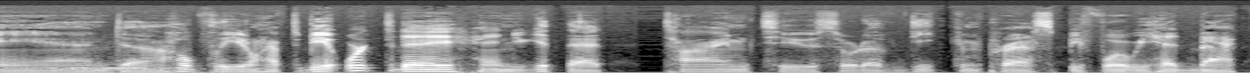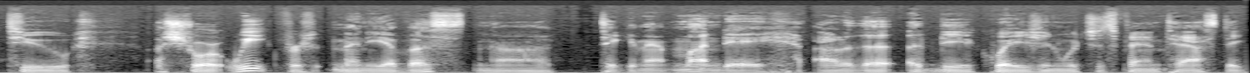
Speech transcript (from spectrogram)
And uh, hopefully, you don't have to be at work today and you get that time to sort of decompress before we head back to a short week for many of us, taking that Monday out of the uh, the equation, which is fantastic.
